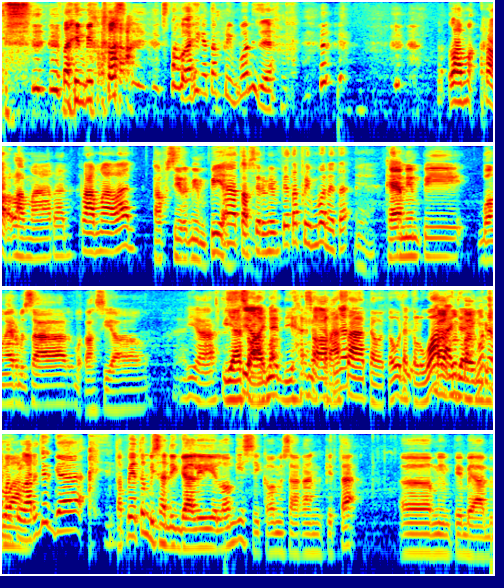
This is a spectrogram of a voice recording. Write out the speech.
Lain mitos. Setahu aja kata primbon sih ya. Lama, ra, lamaran, ramalan. tafsir mimpi ya Nah, tafsir mimpi eta primbon eta. Iya. kayak mimpi buang air besar bakal sial Iya. Iya, soalnya dia nggak Soalnya kerasa, tahu-tahu udah keluar aja yang bangun-bangun emang keluar juga. tapi itu bisa digali logis sih kalau misalkan kita eh, mimpi BAB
